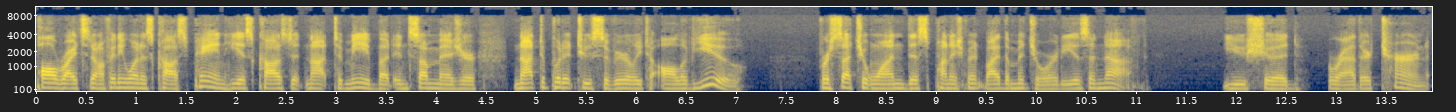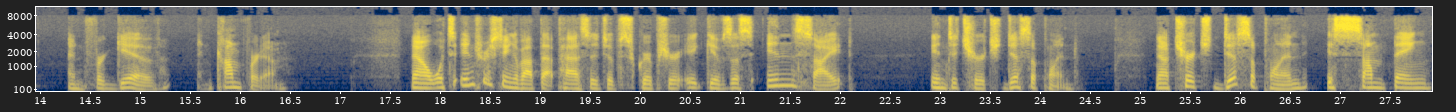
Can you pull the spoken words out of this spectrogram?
Paul writes, Now, if anyone has caused pain, he has caused it not to me, but in some measure, not to put it too severely to all of you. For such a one, this punishment by the majority is enough. You should rather turn and forgive and comfort him. Now, what's interesting about that passage of Scripture, it gives us insight into church discipline. Now, church discipline is something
